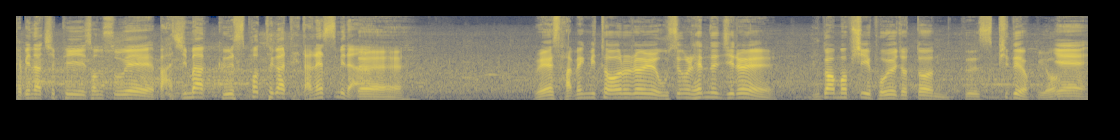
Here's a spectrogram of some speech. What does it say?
케빈 아치피 선수의 마지막 그 스퍼트가 대단했습니다. 네. 왜 400m를 우승을 했는지를 유감 없이 보여줬던 그 스피드였고요. 예.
